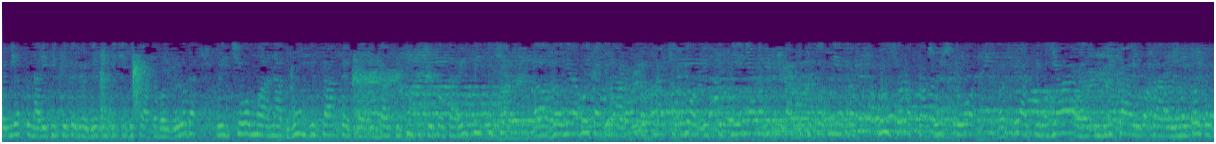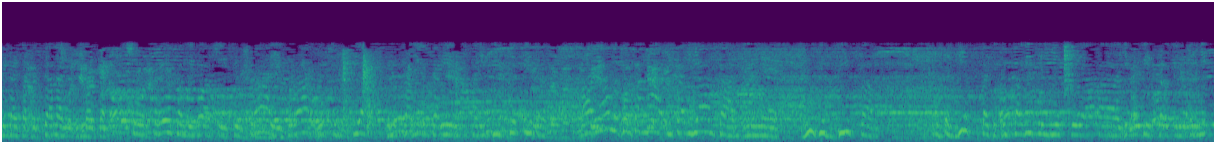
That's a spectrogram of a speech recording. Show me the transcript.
первое место на Олимпийских играх 2010 года, причем на двух дистанциях, на дистанции тысячи и полторы тысячи. В мировой рангах на четвертой ступени она выпускается 500 метров. Ну, еще раз скажу, что вся семья увлекается, и не только увлекается, а профессионально занимается шорт-треком, и младшая сестра, и брат, в общем, все представляют Корею на Олимпийских играх. Две, кстати, представительницы э, европейского континента.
